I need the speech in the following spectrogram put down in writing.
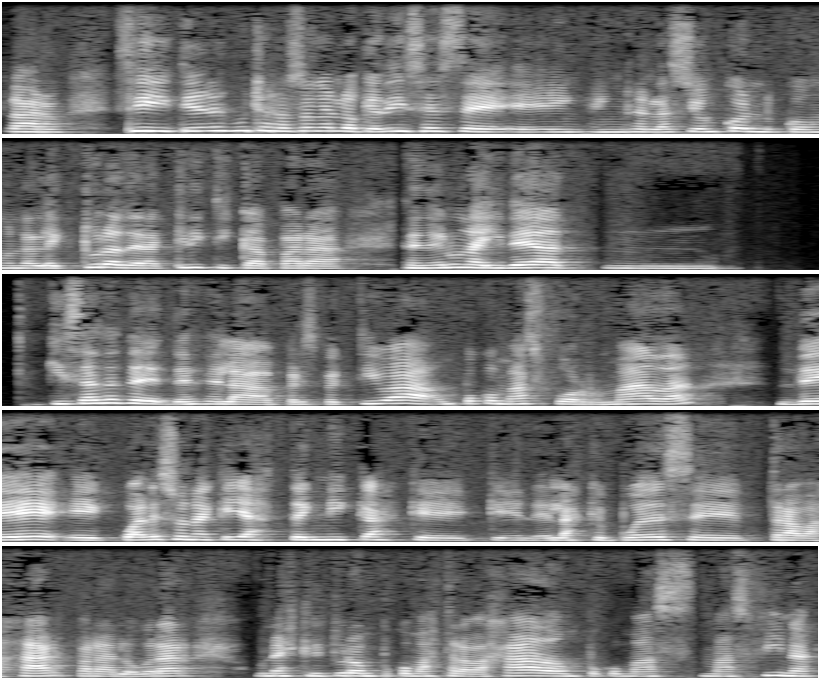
Claro, sí, tienes mucha razón en lo que dices eh, en, relación con, con, la lectura de la crítica para tener una idea, mmm, quizás desde, desde la perspectiva un poco más formada de eh, cuáles son aquellas técnicas que, que, en las que puedes eh, trabajar para lograr una escritura un poco más trabajada, un poco más, más fina.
